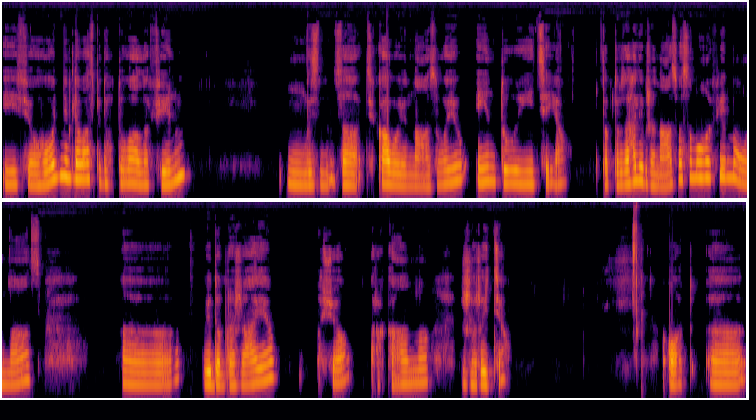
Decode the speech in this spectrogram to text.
І сьогодні для вас підготувала фільм за цікавою назвою Інтуїція. Тобто, взагалі, вже назва самого фільму у нас е, відображає, що арканно жриця. От, е,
